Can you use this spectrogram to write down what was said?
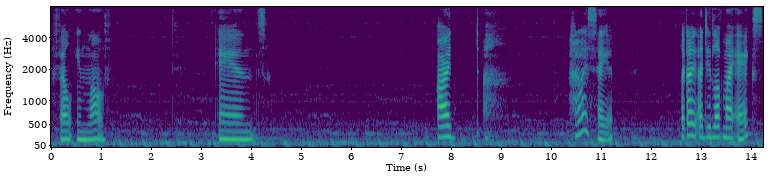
fell in love. And I. How do I say it? Like, I, I did love my ex.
